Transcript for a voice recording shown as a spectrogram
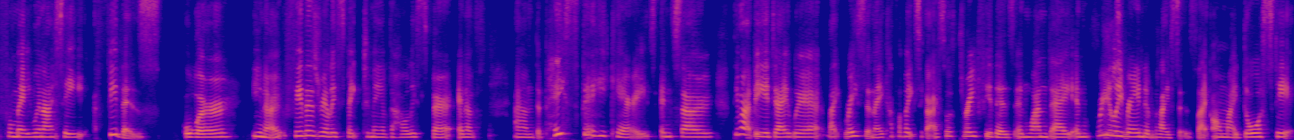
for me, when I see feathers, or you know, feathers really speak to me of the Holy Spirit and of um, the peace that he carries. And so there might be a day where, like recently, a couple of weeks ago, I saw three feathers in one day in really random places, like on my doorstep,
